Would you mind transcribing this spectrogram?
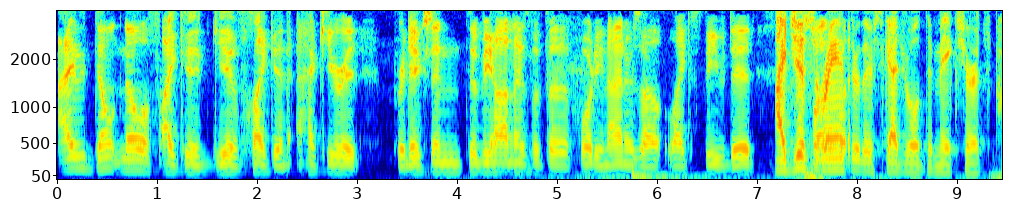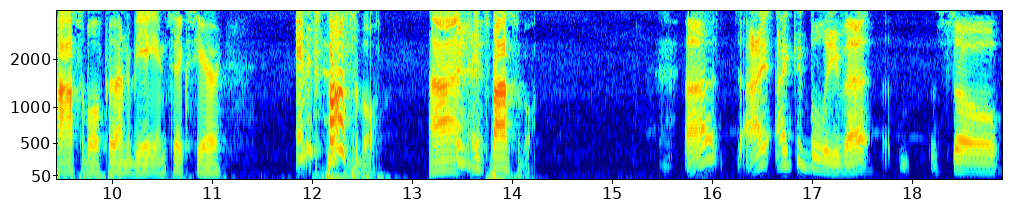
I don't know if I could give like an accurate prediction to be honest with the 49ers uh, like Steve did. I just but ran through their schedule to make sure it's possible for them to be 8 and 6 here. And it's possible. uh, it's possible. Uh, I I could believe that. So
